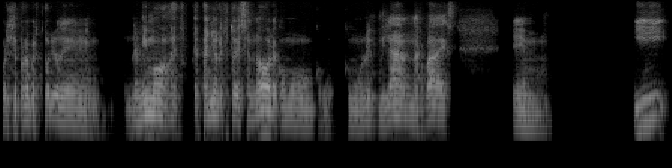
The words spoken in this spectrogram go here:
Por ejemplo, repertorio de, los mismos españoles que estoy haciendo ahora, como, como, Luis Milán, Narváez, em, y,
